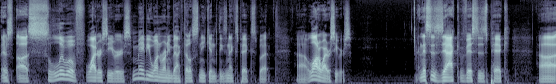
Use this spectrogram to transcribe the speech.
There's a slew of wide receivers, maybe one running back that'll sneak into these next picks, but uh, a lot of wide receivers. And this is Zach Viss's pick. Uh,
